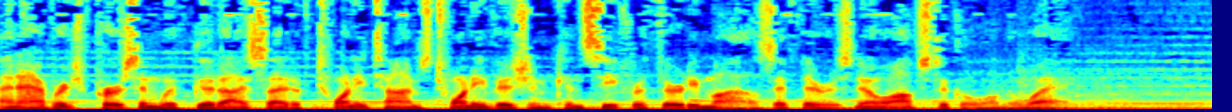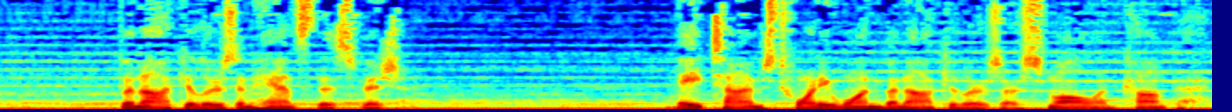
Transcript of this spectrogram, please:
An average person with good eyesight of 20 x 20 vision can see for 30 miles if there is no obstacle on the way. Binoculars enhance this vision. 8 x 21 binoculars are small and compact.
